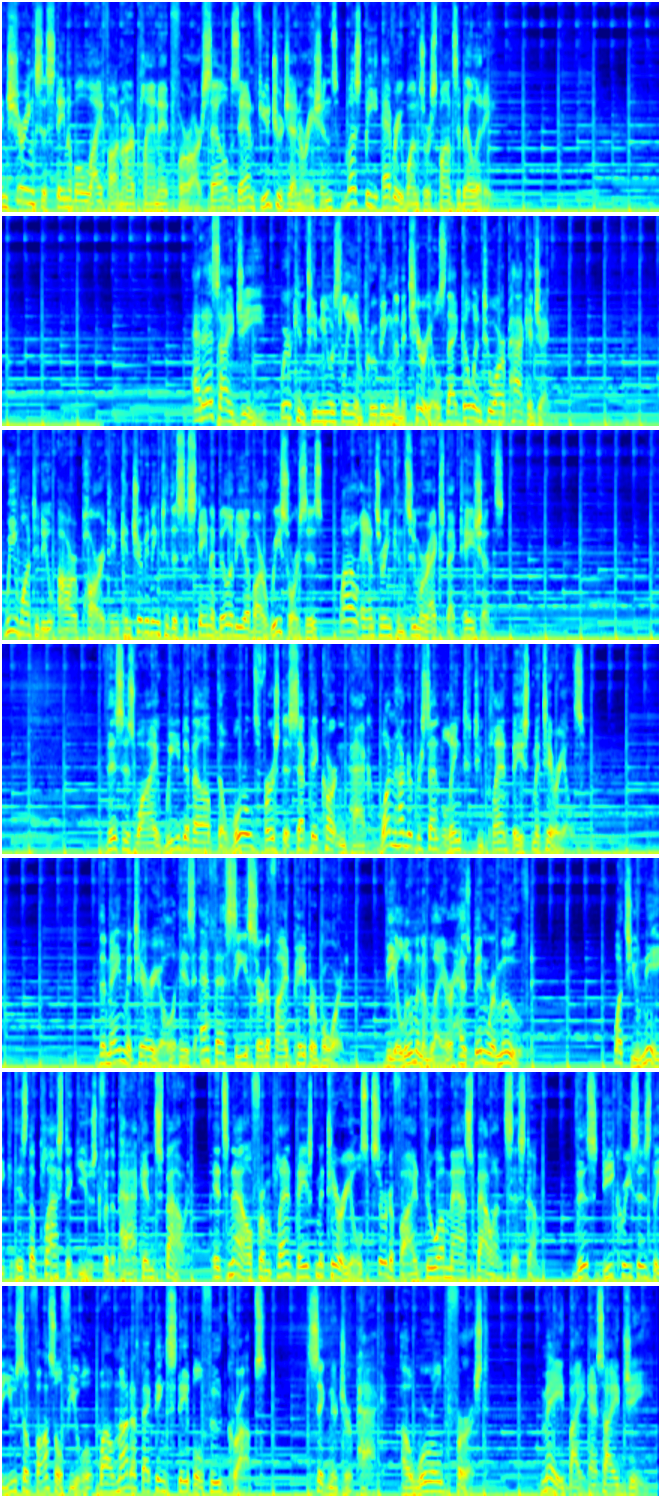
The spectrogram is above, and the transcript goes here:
Ensuring sustainable life on our planet for ourselves and future generations must be everyone's responsibility. At SIG, we're continuously improving the materials that go into our packaging. We want to do our part in contributing to the sustainability of our resources while answering consumer expectations. This is why we developed the world's first aseptic carton pack 100% linked to plant-based materials. The main material is FSC certified paperboard. The aluminum layer has been removed. What's unique is the plastic used for the pack and spout. It's now from plant-based materials certified through a mass balance system. This decreases the use of fossil fuel while not affecting staple food crops. Signature Pack, a world first. Made by SIG.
